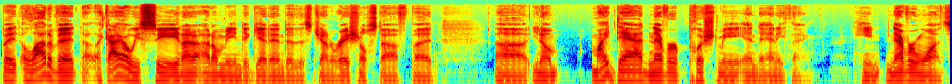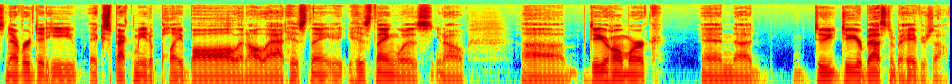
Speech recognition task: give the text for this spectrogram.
But a lot of it, like I always see, and I, I don't mean to get into this generational stuff, but uh, you know, my dad never pushed me into anything. He never once, never did he expect me to play ball and all that. His thing, his thing was, you know, uh, do your homework and uh, do do your best and behave yourself.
